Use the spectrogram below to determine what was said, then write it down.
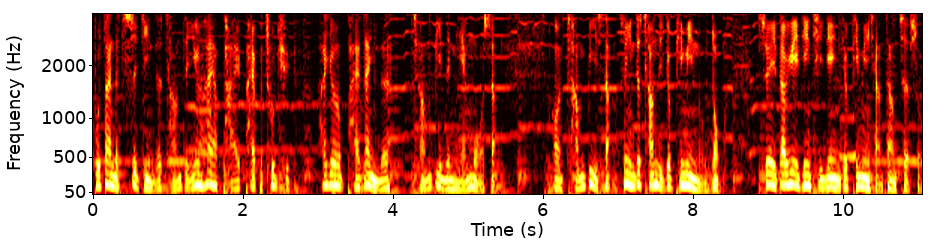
不断的刺激你的肠子，因为它要排排不出去，它就排在你的肠壁的黏膜上，哦，肠壁上，所以你的肠子就拼命蠕动，所以到月经期间你就拼命想上厕所，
